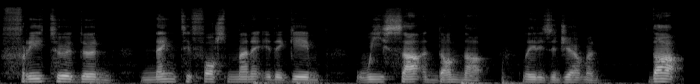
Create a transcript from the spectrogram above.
3 2 down, 91st minute of the game. We sat and done that, ladies and gentlemen. That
